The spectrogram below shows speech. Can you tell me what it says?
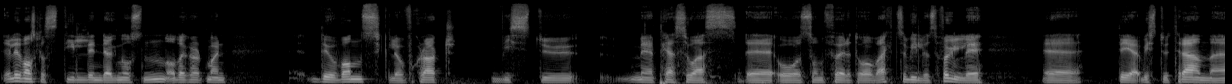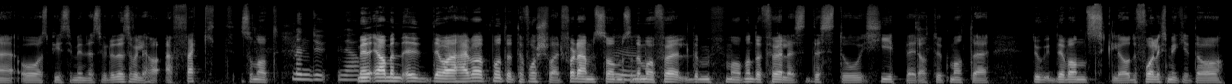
Det er litt vanskelig å stille den diagnosen, og det er klart man Det er jo vanskelig å forklare hvis du med PCOS eh, og som fører til overvekt, så vil jo selvfølgelig eh, det, Hvis du trener og spiser mindre, så vil det selvfølgelig ha effekt. Sånn at Men du Ja. men, ja, men eh, det var, her var på en måte til forsvar for dem som Så Mm. det må, føle, det må på en måte føles desto kjipere at du på en måte du, Det er vanskelig, og du får liksom ikke til å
